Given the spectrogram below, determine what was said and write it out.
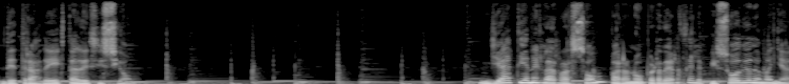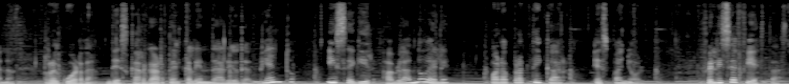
detrás de esta decisión? Ya tienes la razón para no perderte el episodio de mañana. Recuerda descargarte el calendario de Adviento y seguir hablando L para practicar español. Felices fiestas.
